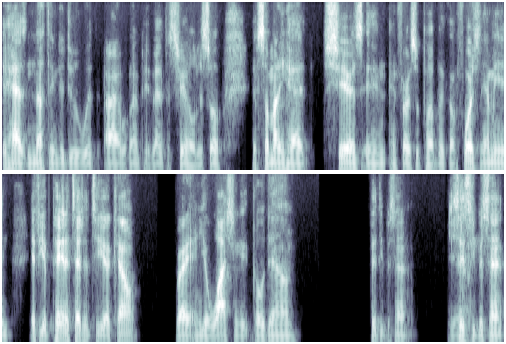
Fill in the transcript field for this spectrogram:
it has nothing to do with all right, we're going to pay back the shareholders. So if somebody had shares in in First Republic, unfortunately, I mean, if you're paying attention to your account, right, and you're watching it go down fifty percent, Yeah. sixty percent,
